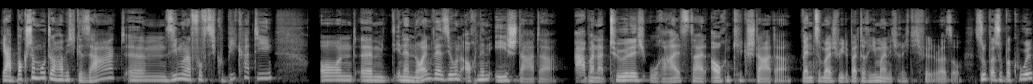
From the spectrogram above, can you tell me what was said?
Ja, Boxermotor habe ich gesagt, ähm, 750 Kubik hat die und ähm, in der neuen Version auch einen E-Starter. Aber natürlich Ural-Style, auch ein Kickstarter, wenn zum Beispiel die Batterie mal nicht richtig will oder so. Super, super cool.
